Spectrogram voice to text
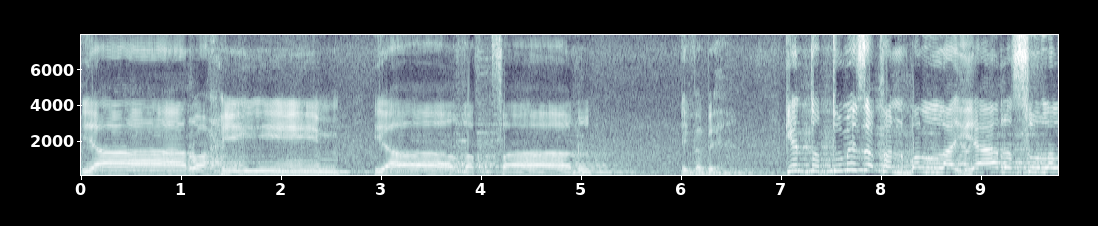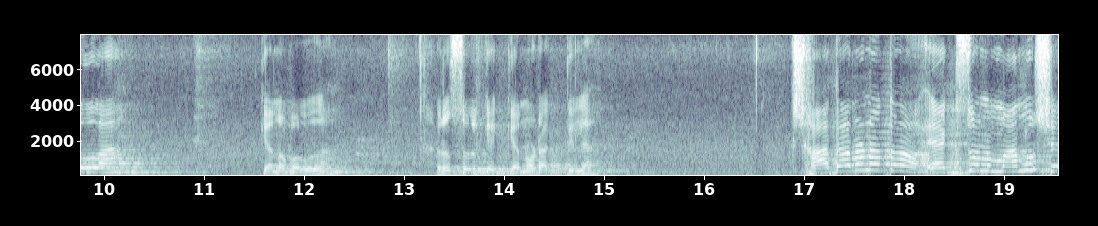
ইয়া রহিম, ইয়া গফার এইভাবে। কিন্তু তুমি যখন বললা, ইয়া রসুল আল্লাহ কেন বললা? রসুলকে কেন ডাক দিলা? সাধারণত একজন মানুষে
